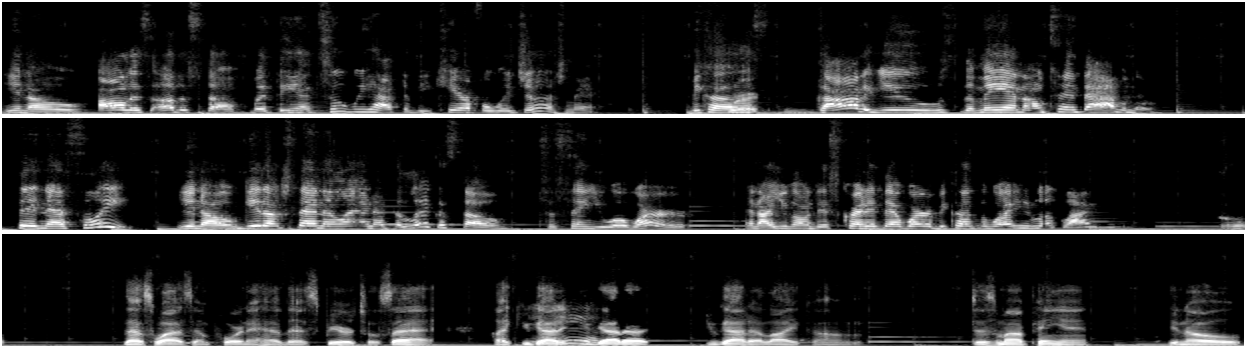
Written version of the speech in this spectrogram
you know all this other stuff? But then too we have to be careful with judgment because right. god use the man on 10th avenue sitting there asleep you know, get up, stand in line at the liquor store to send you a word. And are you gonna discredit that word because of what he looked like? No. That's why it's important to have that spiritual side. Like you gotta you gotta you gotta like um this is my opinion, you know,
